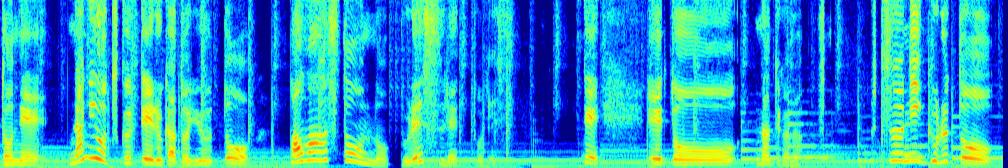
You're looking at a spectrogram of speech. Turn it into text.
とね何を作っているかというとパワーストーンのブレスレットです。でえっ、ー、と何て言うかな普通にぐるっと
